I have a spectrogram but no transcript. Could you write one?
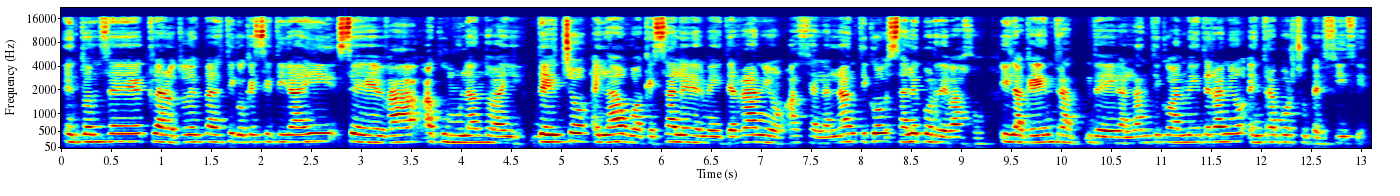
Entonces, claro, todo el plástico que se tira ahí se va acumulando ahí. De hecho, el agua que sale del Mediterráneo hacia el Atlántico sale por debajo y la que entra del Atlántico al Mediterráneo entra por superficie.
